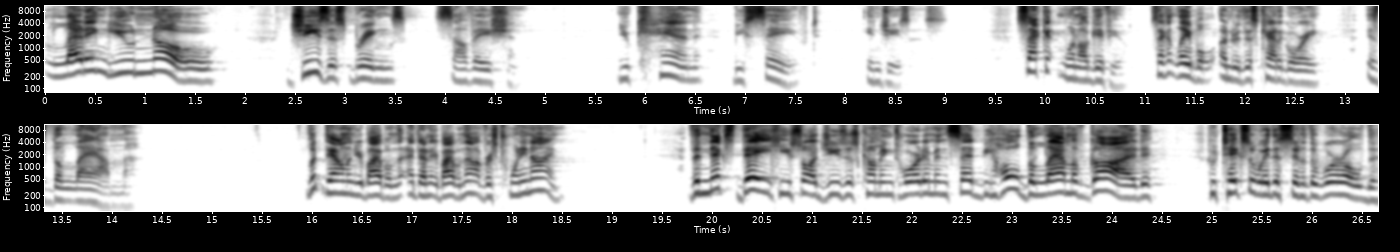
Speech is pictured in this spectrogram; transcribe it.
letting you know Jesus brings salvation. You can be saved in Jesus. Second one I'll give you, second label under this category is the Lamb. Look down on your Bible, down at your Bible now at verse 29. The next day he saw Jesus coming toward him and said, Behold, the Lamb of God who takes away the sin of the world.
